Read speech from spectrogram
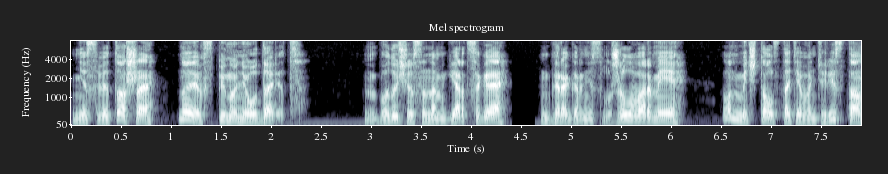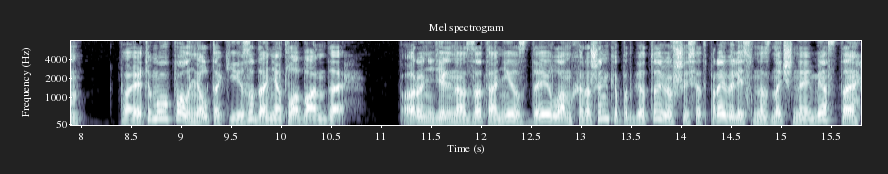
«не святоша, но и в спину не ударит». Будучи сыном герцога, Грегор не служил в армии, он мечтал стать авантюристом, поэтому выполнял такие задания от Лабанда. Пару недель назад они с Дейлом, хорошенько подготовившись, отправились в назначенное место,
